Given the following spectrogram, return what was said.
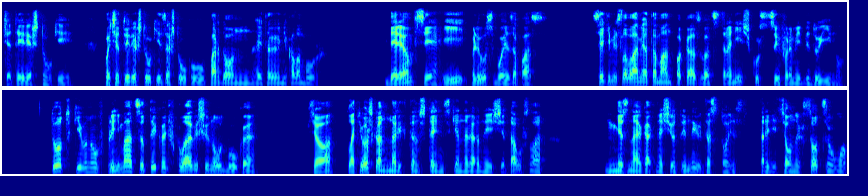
Четыре штуки. По четыре штуки за штуку. Пардон, это не каламбур. Берем все и плюс боезапас. С этими словами атаман показывает страничку с цифрами бедуину. Тот, кивнув, принимается тыкать в клавиши ноутбука. Все, платежка на лихтенштейнские номерные счета ушла. Не знаю, как насчет иных достоинств традиционных социумов,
